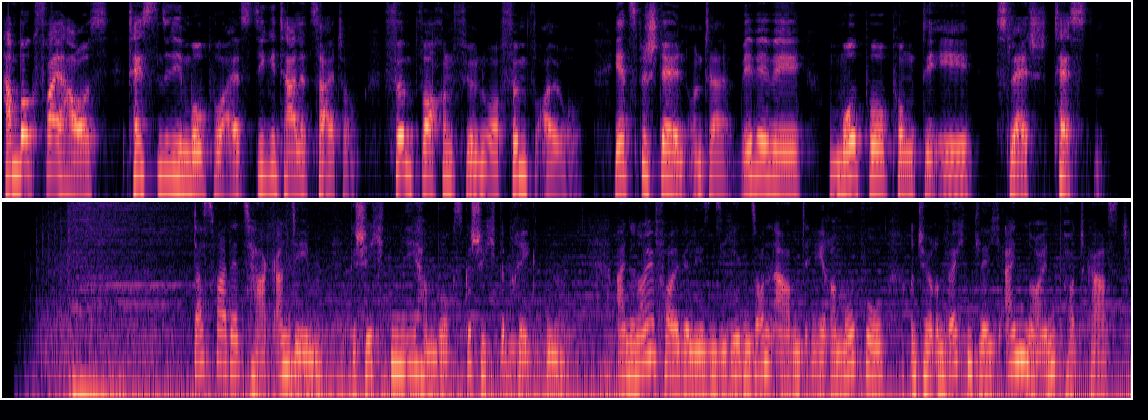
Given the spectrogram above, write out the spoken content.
Hamburg Freihaus testen Sie die Mopo als digitale Zeitung. Fünf Wochen für nur fünf Euro. Jetzt bestellen unter www.mopo.de slash testen. Das war der Tag an dem Geschichten, die Hamburgs Geschichte prägten. Eine neue Folge lesen Sie jeden Sonnabend in Ihrer Mopo und hören wöchentlich einen neuen Podcast.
